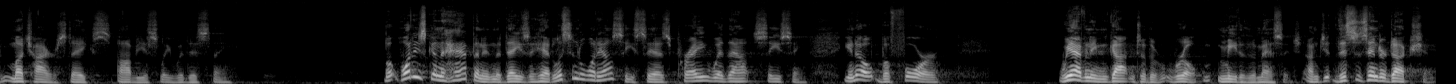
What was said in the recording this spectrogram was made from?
much higher stakes, obviously, with this thing. But what is going to happen in the days ahead? Listen to what else he says pray without ceasing. You know, before, we haven't even gotten to the real meat of the message. Just, this is introduction.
